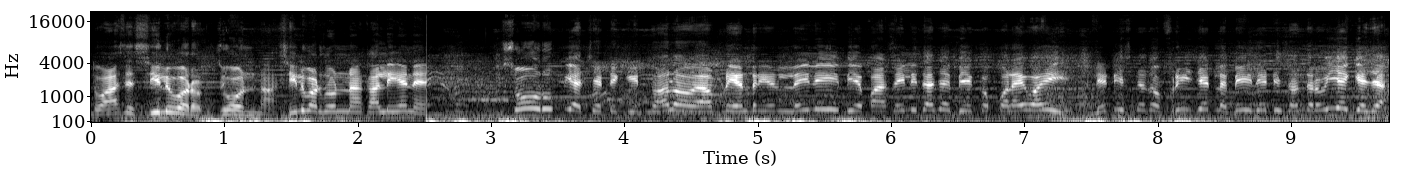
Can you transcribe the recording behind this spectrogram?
તો આ છે સિલ્વર ઝોનના સિલ્વર ઝોનના ખાલી છે ને સો રૂપિયા છે ટિકિટ તો હાલો હવે આપણે એન્ટ્રી લઈ લઈ બે પાસ લઈ લીધા છે. બે કપલ આવ્યા હી લેડીઝને તો ફ્રી છે એટલે બે લેડીઝ અંદર વહી ગયા છે.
